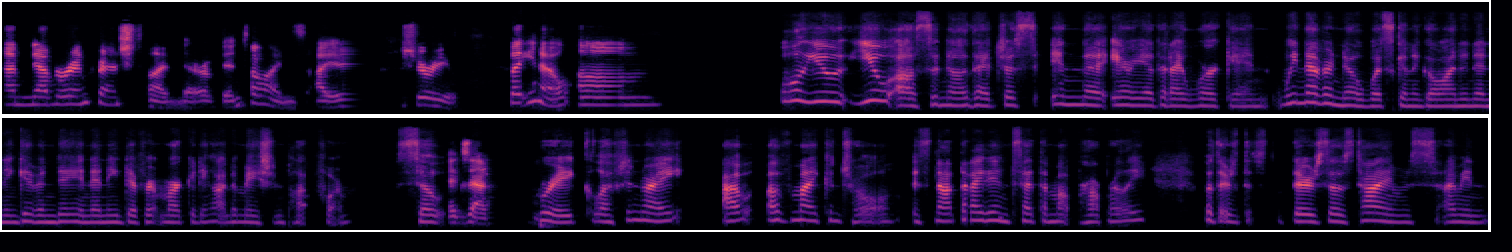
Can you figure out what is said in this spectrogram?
I'm never in crunch time. There have been times, I assure you. But you know, um, well, you you also know that just in the area that I work in, we never know what's going to go on in any given day in any different marketing automation platform. So exactly break left and right out of my control. It's not that I didn't set them up properly, but there's there's those times. I mean,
